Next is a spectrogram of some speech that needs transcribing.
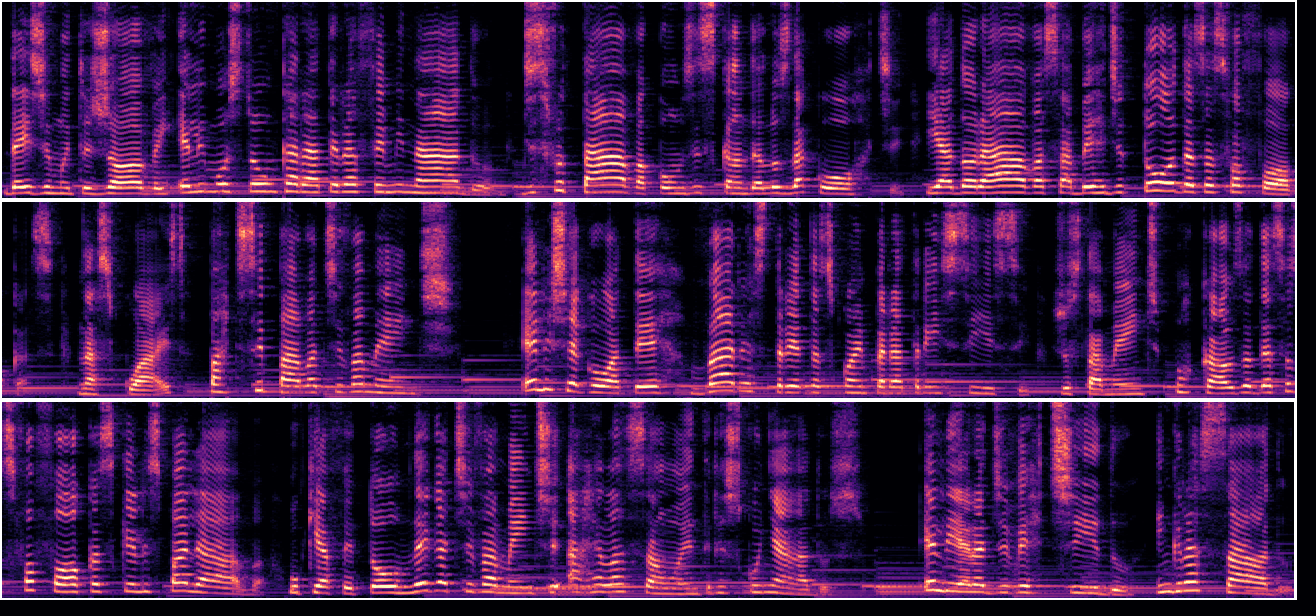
Desde muito jovem, ele mostrou um caráter afeminado, desfrutava com os escândalos da corte e adorava saber de todas as fofocas, nas quais participava ativamente. Ele chegou a ter várias tretas com a imperatriz Cici, justamente por causa dessas fofocas que ele espalhava, o que afetou negativamente a relação entre os cunhados. Ele era divertido, engraçado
